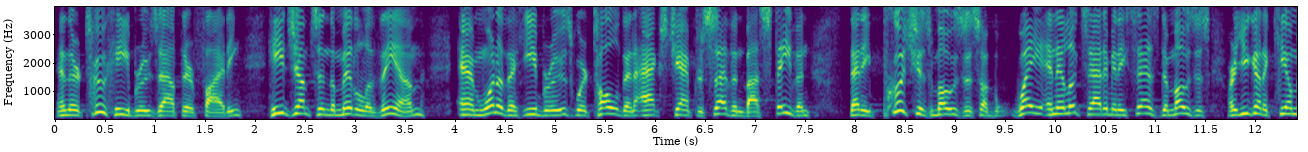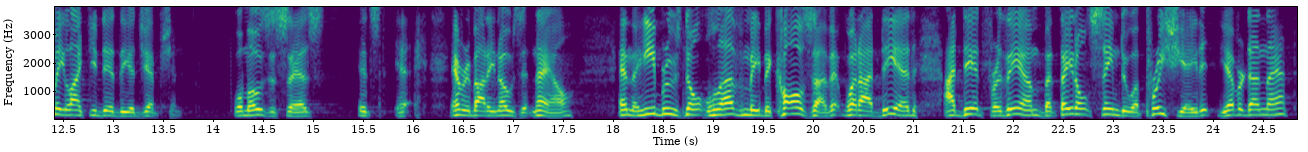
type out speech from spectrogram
And there are two Hebrews out there fighting. He jumps in the middle of them. And one of the Hebrews, we're told in Acts chapter 7 by Stephen, that he pushes Moses away and he looks at him and he says to Moses, Are you going to kill me like you did the Egyptian? Well, Moses says, it's, everybody knows it now. And the Hebrews don't love me because of it. What I did, I did for them, but they don't seem to appreciate it. You ever done that?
